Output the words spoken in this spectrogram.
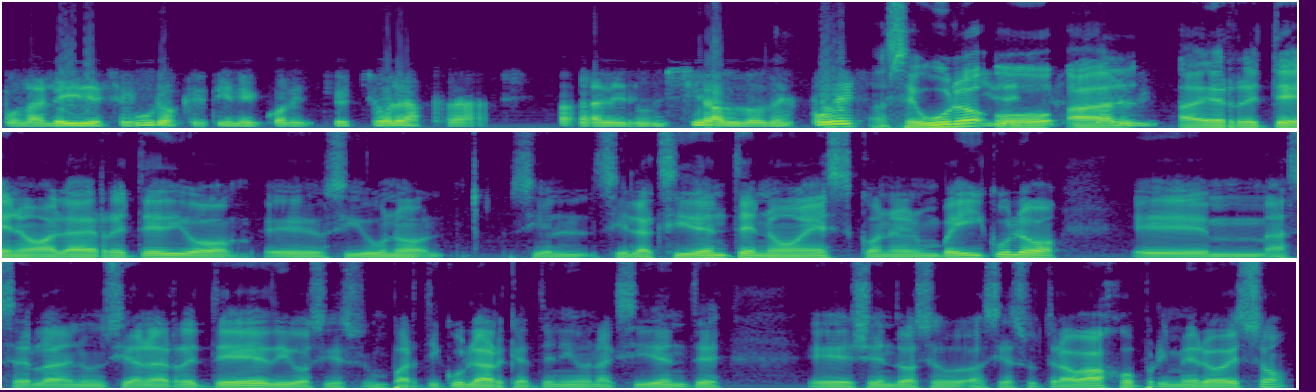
por la ley de seguros que tiene 48 horas para, para denunciarlo. Después... ¿A seguro o al ART, no? A la RT digo, eh, si uno, si el, si el accidente no es con un vehículo, eh, hacer la denuncia en la RT, digo, si es un particular que ha tenido un accidente eh, yendo hacia, hacia su trabajo, primero eso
